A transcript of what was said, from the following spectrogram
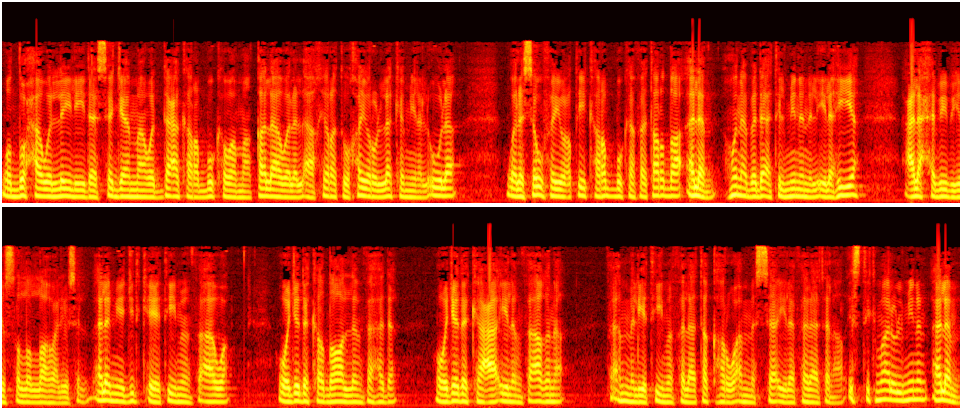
والضحى والليل إذا سجى ما ودعك ربك وما قلى وللآخرة خير لك من الأولى ولسوف يعطيك ربك فترضى. ألم؟ هنا بدأت المنن الإلهية على حبيبه صلى الله عليه وسلم. ألم يجدك يتيما فآوى ووجدك ضالا فهدى ووجدك عائلا فأغنى. فأما اليتيم فلا تقهر وأما السائل فلا تنهر. استكمال المنن. ألم؟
